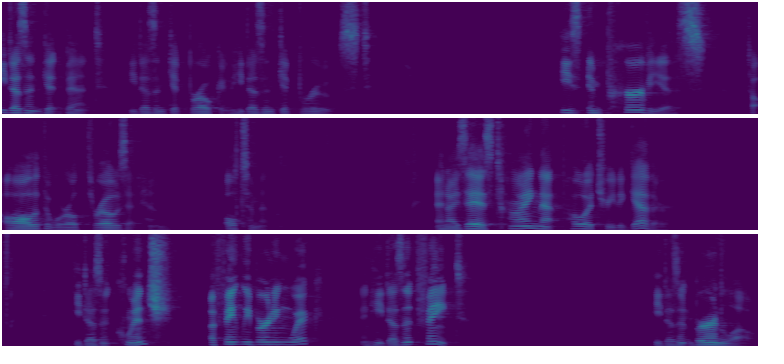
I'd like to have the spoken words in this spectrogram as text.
he doesn't get bent. He doesn't get broken. He doesn't get bruised. He's impervious to all that the world throws at him, ultimately. And Isaiah is tying that poetry together. He doesn't quench a faintly burning wick, and he doesn't faint. He doesn't burn low.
